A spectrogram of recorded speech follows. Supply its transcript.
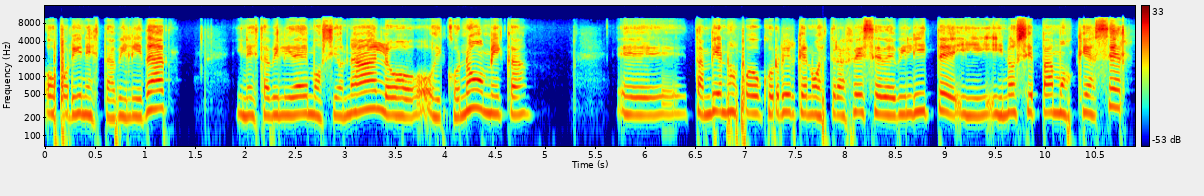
o por inestabilidad, inestabilidad emocional o, económica. también nos puede ocurrir que nuestra fe se debilite y, no sepamos qué hacer.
